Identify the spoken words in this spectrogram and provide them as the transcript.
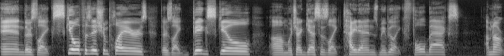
and there's like skill position players, there's like big skill, um, which I guess is like tight ends, maybe like fullbacks. I'm not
